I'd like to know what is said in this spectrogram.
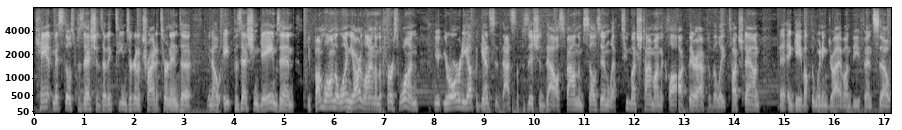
Can't miss those possessions. I think teams are going to try to turn into, you know, eight possession games. And you fumble on the one yard line on the first one, you're already up against it. That's the position Dallas found themselves in, left too much time on the clock there after the late touchdown and gave up the winning drive on defense. So,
